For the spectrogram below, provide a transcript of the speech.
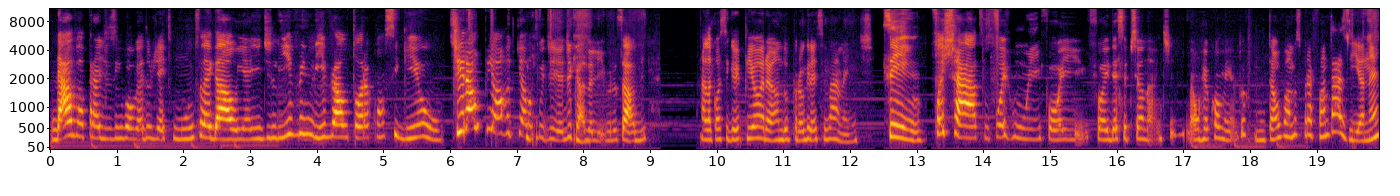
dava para desenvolver de um jeito muito legal. E aí, de livro em livro, a autora conseguiu tirar o pior do que ela podia de cada livro, sabe? Ela conseguiu ir piorando progressivamente. Sim, foi chato, foi ruim, foi, foi decepcionante. Não recomendo. Então vamos para fantasia, né?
